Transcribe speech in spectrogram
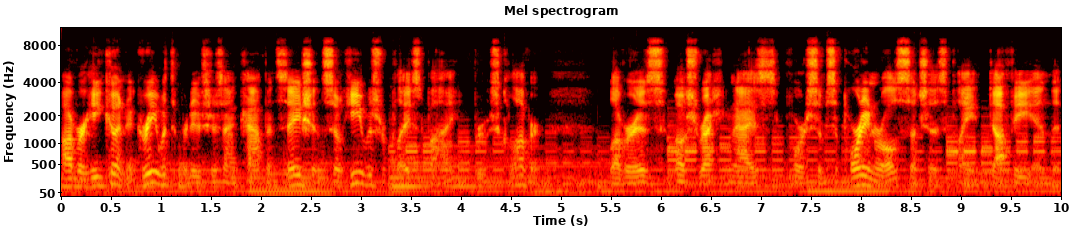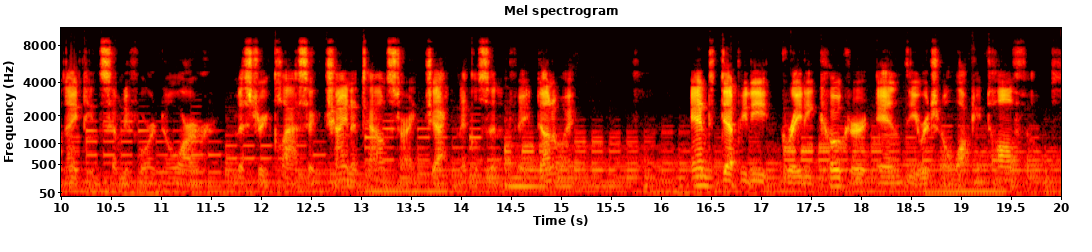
However, he couldn't agree with the producers on compensation, so he was replaced by Bruce Glover. Glover is most recognized for some supporting roles, such as playing Duffy in the 1974 noir mystery classic Chinatown, starring Jack Nicholson and Faye Dunaway, and Deputy Grady Coker in the original Walking Tall films.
